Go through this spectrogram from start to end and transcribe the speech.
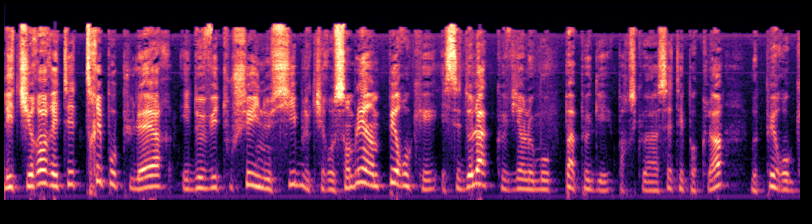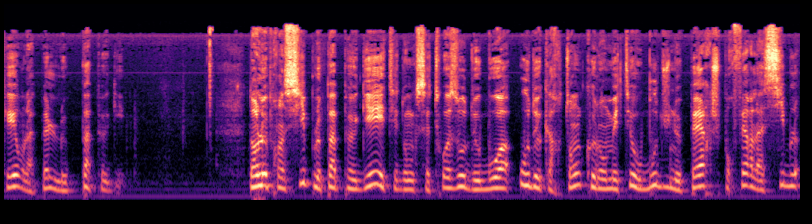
Les tireurs étaient très populaires et devaient toucher une cible qui ressemblait à un perroquet. Et c'est de là que vient le mot papeguet, parce qu'à cette époque-là, le perroquet, on l'appelle le papeguet. Dans le principe, le papeguet était donc cet oiseau de bois ou de carton que l'on mettait au bout d'une perche pour faire la cible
